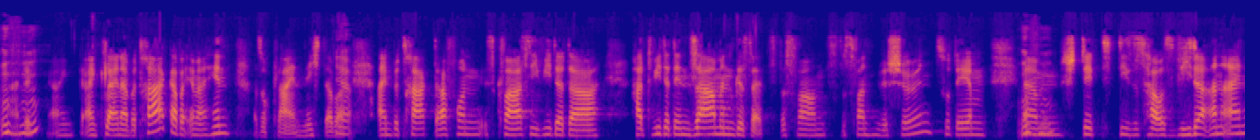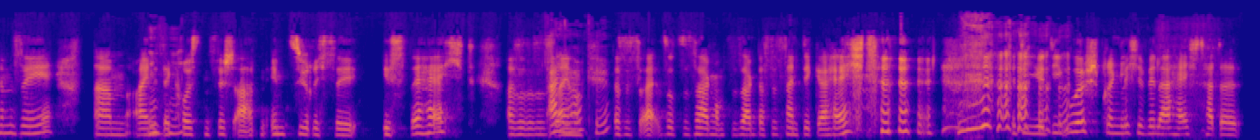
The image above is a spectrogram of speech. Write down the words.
Mhm. Ein, ein, kleiner Betrag, aber immerhin, also klein nicht, aber ja. ein Betrag davon ist quasi wieder da, hat wieder den Samen gesetzt. Das war uns, das fanden wir schön. Zudem mhm. ähm, steht dieses Haus wieder an einem See. Ähm, eine mhm. der größten Fischarten im Zürichsee ist der Hecht. Also das ist ah, ein, okay. das ist äh, sozusagen, um zu sagen, das ist ein dicker Hecht. die, die ursprüngliche Villa Hecht hatte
